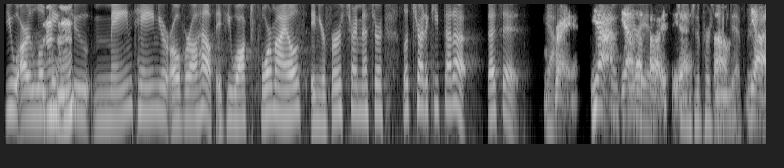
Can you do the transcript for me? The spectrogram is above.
You are looking mm-hmm. to maintain your overall health. If you walked four miles in your first trimester, let's try to keep that up. That's it. Yeah. Right. Yeah, so yeah, that's how I see Change it. the perspective. Um, yeah.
